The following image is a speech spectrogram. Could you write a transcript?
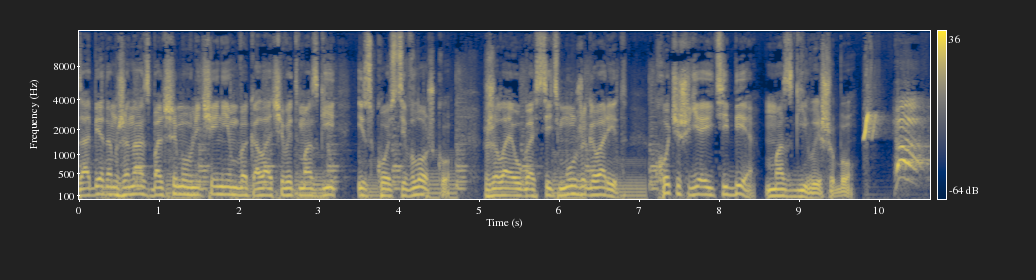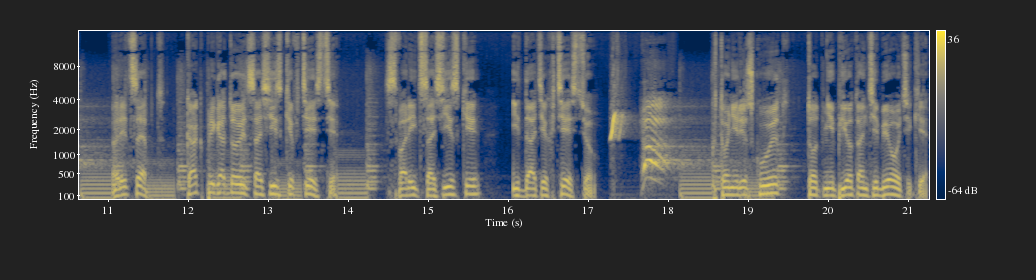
За обедом жена с большим увлечением выколачивает мозги из кости в ложку. Желая угостить мужа, говорит, «Хочешь, я и тебе мозги вышибу?» Рецепт. Как приготовить сосиски в тесте? Сварить сосиски и дать их тестю. Кто не рискует, тот не пьет антибиотики.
